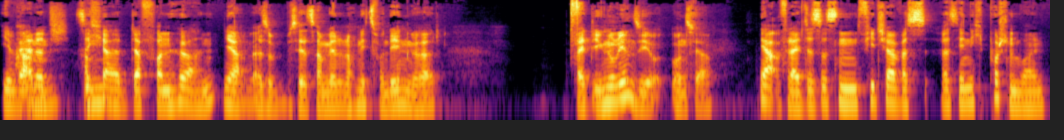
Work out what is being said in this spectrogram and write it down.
Ihr werdet haben, sicher haben, davon hören. Ja, also bis jetzt haben wir noch nichts von denen gehört. Vielleicht ignorieren sie uns ja. Ja, vielleicht ist es ein Feature, was, was sie nicht pushen wollen.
